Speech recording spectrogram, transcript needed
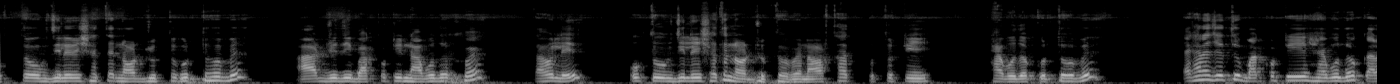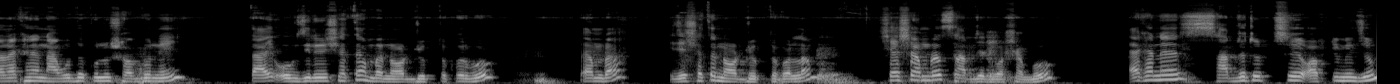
উক্ত অক্সিলারির সাথে নট যুক্ত করতে হবে। আর যদি বাক্যটি নাবোদক হয়, তাহলে উক্ত অক্সিলারির সাথে নট যুক্ত হবে না। অর্থাৎ উত্তরটি হ্যাবোদক করতে হবে। এখানে যেহেতু বাক্যটি হ্যাবোদক কারণ এখানে নাবোদক কোনো শব্দ নেই, তাই অক্সিলারির সাথে আমরা নট যুক্ত করব। তাই আমরা ইজের সাথে নট যুক্ত করলাম। শেষে আমরা সাবজেক্ট বসাবো। এখানে সাবজেক্ট হচ্ছে অপটিমিজম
